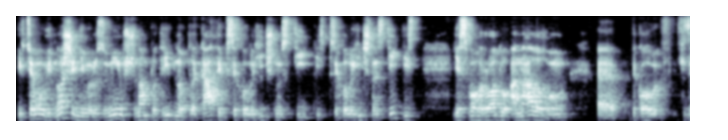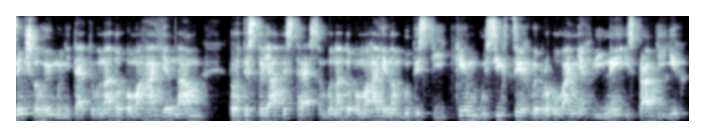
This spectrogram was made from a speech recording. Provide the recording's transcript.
І в цьому відношенні ми розуміємо, що нам потрібно плекати психологічну стійкість. Психологічна стійкість є свого роду аналогом е, такого фізичного імунітету. Вона допомагає нам протистояти стресам. Вона допомагає нам бути стійким в усіх цих випробуваннях війни і справді їх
